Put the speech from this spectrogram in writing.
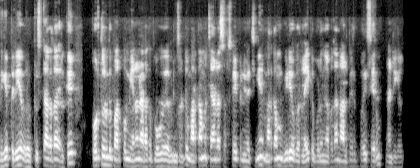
மிகப்பெரிய ஒரு ட்விஸ்டாக தான் இருக்குது பொறுத்திருந்து பார்ப்போம் என்ன நடக்க போகுது அப்படின்னு சொல்லிட்டு மறக்காம சேனலை சப்ஸ்கிரைப் பண்ணி வச்சுங்க. மறக்காம வீடியோக்கு ஒரு லைக் போடுங்க. அப்பதான் நாலு பேருக்கு போய் சேரும். நன்றிகள்.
